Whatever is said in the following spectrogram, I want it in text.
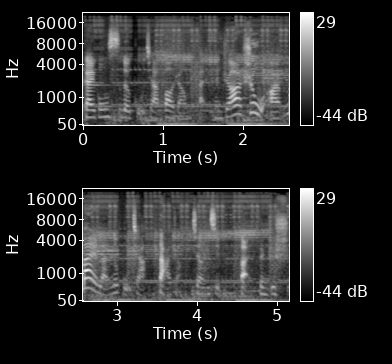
该公司的股价暴涨百分之二十五，而麦兰的股价大涨将近百分之十。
